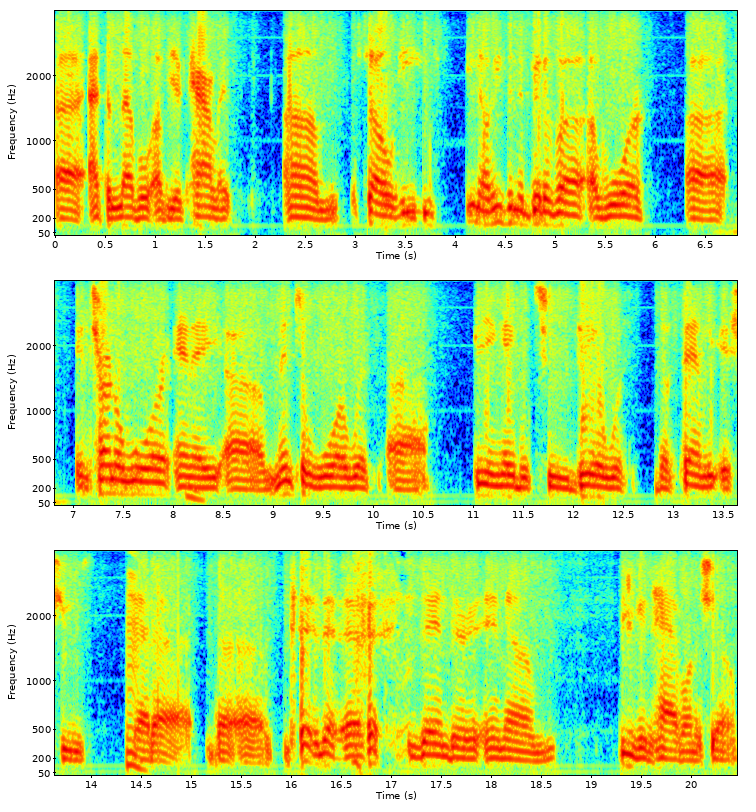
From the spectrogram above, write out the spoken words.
uh, at the level of your talent. Um, so he's, you know, he's in a bit of a, a war, uh, internal war and a uh, mental war with uh, being able to deal with the family issues that uh, the uh, that, uh, Xander and um, even have on the show.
